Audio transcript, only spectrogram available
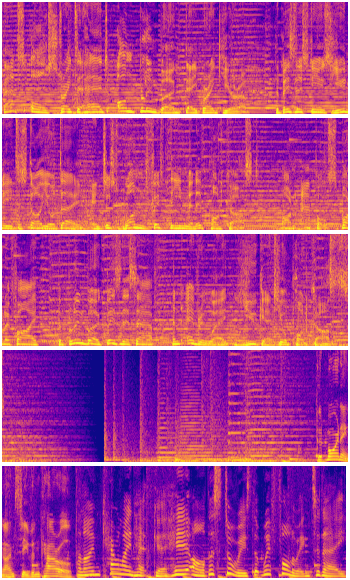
That's all straight ahead on Bloomberg Daybreak Europe. The business news you need to start your day in just one 15 minute podcast on Apple, Spotify, the Bloomberg Business app, and everywhere you get your podcasts. Good morning, I'm Stephen Carroll. And I'm Caroline Hepker. Here are the stories that we're following today.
